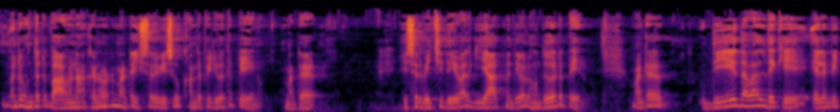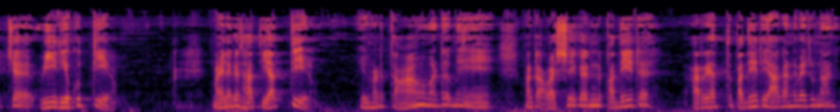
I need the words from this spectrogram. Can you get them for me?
මට හොඳට භාවනා කරනකොට මට ඉස්සර විසු කඳ පිළිවෙත පේනවා. මට ඉස්සර වෙච්ච දේවල් ගියාත්ම දේවල් හොඳට පේනවා. මට උදේ දවල් දෙකේ එළඹිච්ච වීරියකුත් තියෙනවා. මයිලක සතියක් තියෙනවා. ඒ වුණාට තාම මට මේ මට අවශ්‍ය කරන පදේට අරයත් පදේට ය아가න්න බැරි වුණානේ.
